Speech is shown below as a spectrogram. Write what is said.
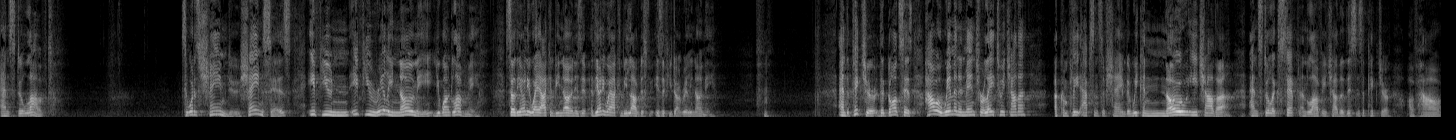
and still loved. So, what does shame do? Shame says, if you, if you really know me, you won't love me. So, the only way I can be known is if, the only way I can be loved is, is if you don't really know me. And the picture that God says, how are women and men to relate to each other? A complete absence of shame, that we can know each other and still accept and love each other. This is a picture of how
